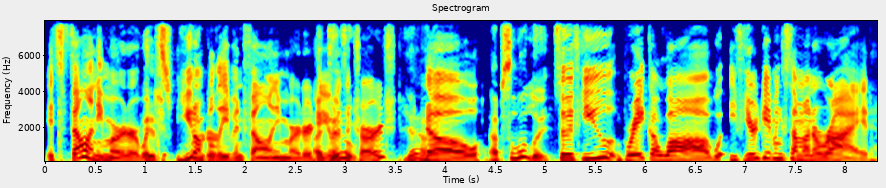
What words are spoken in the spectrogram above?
It's felony murder, which It's you don't believe in felony murder, do I you as a charge? Yeah. No. Absolutely. So if you break a law, if you're giving someone a ride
